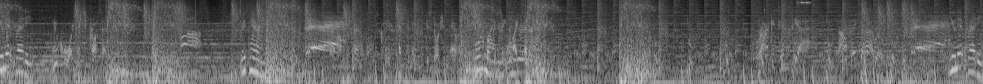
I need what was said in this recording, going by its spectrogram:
Unit ready. New coordinates processed. Repairing. Estimated distortion error. Ore miner Focusing light under energy. attack. Rockets in the sky. I'll take the high road. Unit ready.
